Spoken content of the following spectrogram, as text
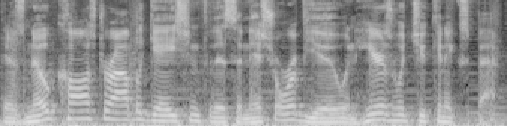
There's no cost or obligation for this initial review, and here's what you can expect.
